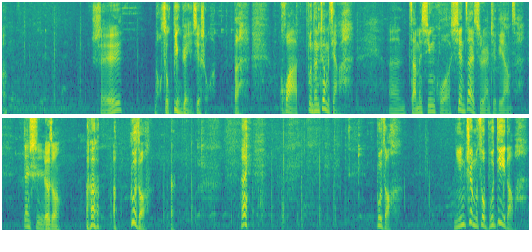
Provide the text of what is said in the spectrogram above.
吗？谁脑子有病愿意接手啊？不，话不能这么讲啊。嗯，咱们星火现在虽然这个样子，但是刘总，啊啊，顾总，哎。顾总，您这么做不地道吧？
